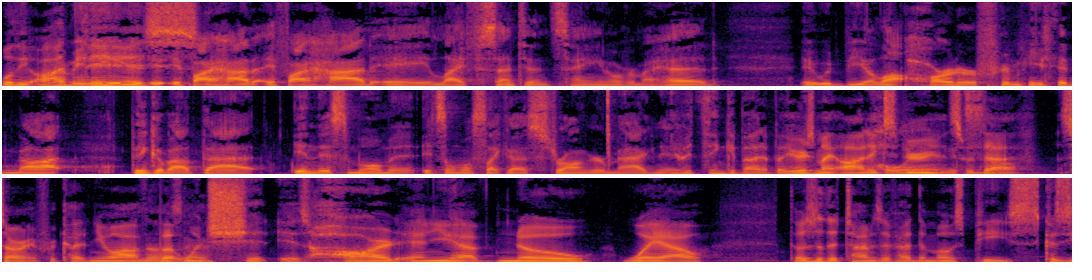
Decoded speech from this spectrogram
Well, the odd I mean, thing i- i- is, if I had if I had a life sentence hanging over my head, it would be a lot harder for me to not think about that in this moment. It's almost like a stronger magnet. You would think about it, but here's my odd experience with that. Itself. Sorry for cutting you off, No, but it's when okay. shit is hard and you have no way out, those are the times I've had the most peace because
